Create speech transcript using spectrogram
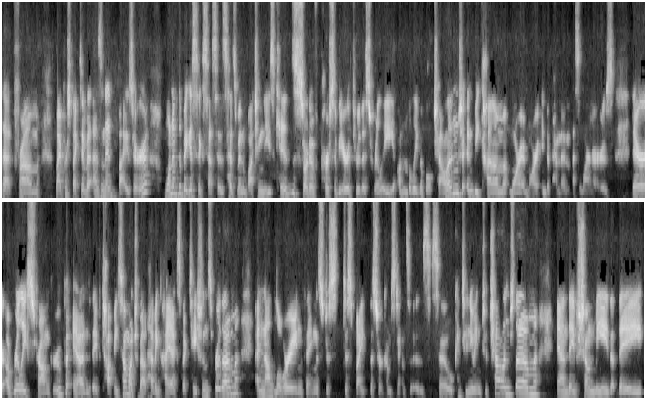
that from my perspective as an advisor, one of the biggest successes has been watching these kids sort of persevere through this really unbelievable challenge and become more and more independent as learners. They're a really strong group, and they've taught me so much about having high expectations for them and mm. not lowering things just despite the circumstances. So continuing to challenge them, and they've shown me that they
